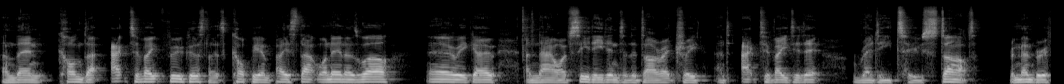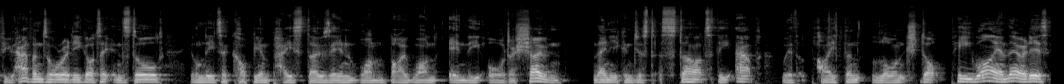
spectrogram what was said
and then conda activate fooocus. Let's copy and paste that one in as well. There we go. And now I've CD'd into the directory and activated it, ready to start. Remember, if you haven't already got it installed, you'll need to copy and paste those in one by one in the order shown. then you can just start the app with python launch.py, and there it is.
